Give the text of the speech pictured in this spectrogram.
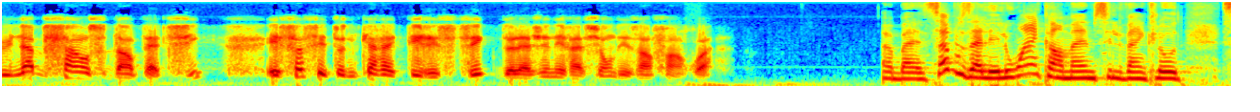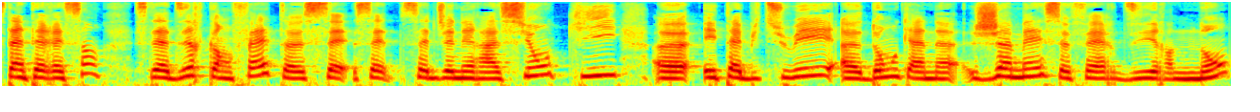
une absence d'empathie, et ça, c'est une caractéristique de la génération des enfants rois. Ah ben ça, vous allez loin quand même, Sylvain Claude. C'est intéressant. C'est-à-dire qu'en fait, euh, c'est, cette génération qui euh, est habituée euh, donc à ne jamais se faire dire non.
